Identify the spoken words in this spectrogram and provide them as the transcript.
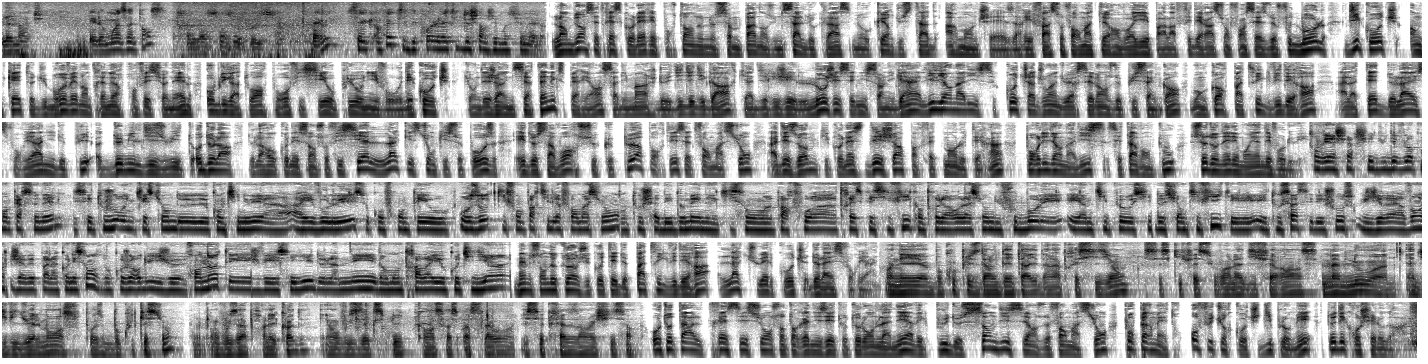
le match. Et le moins intense Entraînement sans opposition. Ben oui, c'est en fait c'est des problématiques de charge émotionnelle. L'ambiance est très scolaire et pourtant nous ne sommes pas dans une salle de classe mais au cœur du stade Armand Chaise. Arrive face aux formateurs envoyés par la Fédération française de football, 10 coachs en quête du brevet d'entraîneur professionnel obligatoire pour officier au plus haut niveau. Des coachs qui ont déjà une certaine expérience à l'image de Didier Digard qui a dirigé l'OGC Nice en Ligue 1, Lilian Alice, coach adjoint du RC Lens depuis 5 ans ou encore Patrick Videra à la tête de l'AS Fouriani depuis 2018. Au-delà de la reconnaissance officielle, la question qui se pose est de savoir ce que peut apporter cette formation à des hommes qui connaissent déjà parfaitement le terrain. Pour Lilian Alice, c'est avant tout se donner les moyens d'évoluer. On vient chercher du développement personnel. C'est toujours une question de, continuer à, évoluer, se confronter aux, autres qui font partie de la formation. On touche à des domaines qui sont parfois très spécifiques entre la relation du football et, un petit peu aussi de scientifique. Et, et tout ça, c'est des choses que je dirais avant, j'avais pas la connaissance. Donc aujourd'hui, je prends note et je vais essayer de l'amener dans mon travail au quotidien. Même son de cloche du côté de Patrick Videra, l'actuel coach de la Fouriane. On est beaucoup plus dans le détail, dans la précision. C'est ce qui fait souvent la différence. Même nous, euh, individuellement, on se pose beaucoup de questions. On vous apprend les codes et on vous explique comment ça se passe là-haut. Et c'est très enrichissant. Au total, 13 sessions sont organisées tout au long de l'année avec plus de 110 séances de formation pour permettre aux futurs coachs diplômés de décrocher le grade.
